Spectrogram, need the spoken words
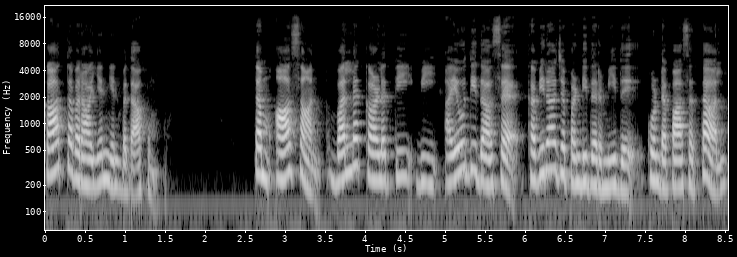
காத்தவராயன் என்பதாகும். தம் ஆசான் வல்லக்காலத்தி வி. அயோத்திதாச கவிராஜ பண்டிதர் மீது கொண்ட பாசத்தால்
